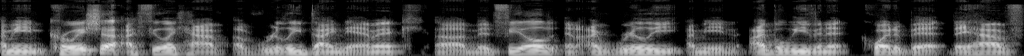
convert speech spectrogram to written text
I mean, Croatia, I feel like have a really dynamic uh, midfield, and I really, I mean, I believe in it quite a bit. They have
